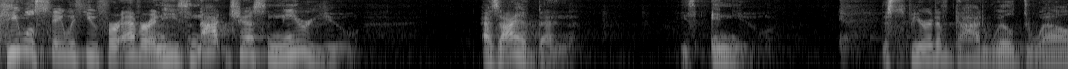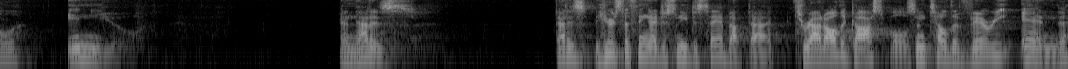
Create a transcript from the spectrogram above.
He will stay with you forever, and He's not just near you as I have been, He's in you. The Spirit of God will dwell in you. And that is, that is, here's the thing I just need to say about that. Throughout all the Gospels until the very end,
